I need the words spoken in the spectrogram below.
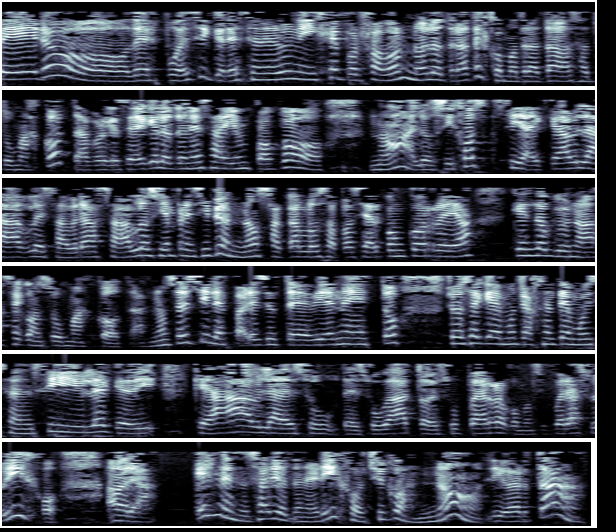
pero después si querés tener un hijo, por favor no lo trates como tratabas a tu mascota, porque se ve que lo tenés ahí un poco, ¿no? A los hijos sí hay que hablarles, abrazarlos y en principio no sacarlos a pasear con correa, que es lo que uno hace con sus mascotas. No sé si les parece a ustedes bien esto. Yo sé que hay mucha gente muy sensible que, di, que habla de su, de su gato, de su perro como si fuera su hijo. Ahora, ¿Es necesario tener hijos, chicos? No, libertad,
